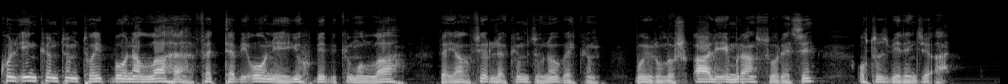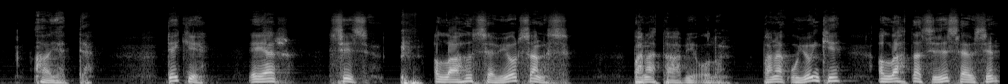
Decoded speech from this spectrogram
Kul in kuntum tuhibbunallaha fettebi'uni yuhibbukumullah ve yagfir lekum zunubekum buyurulur. Ali İmran suresi 31. ayette. De ki eğer siz Allah'ı seviyorsanız bana tabi olun. Bana uyun ki Allah da sizi sevsin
